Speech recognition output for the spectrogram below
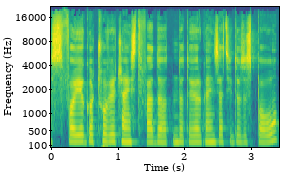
swojego człowieczeństwa do, do tej organizacji, do zespołu.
